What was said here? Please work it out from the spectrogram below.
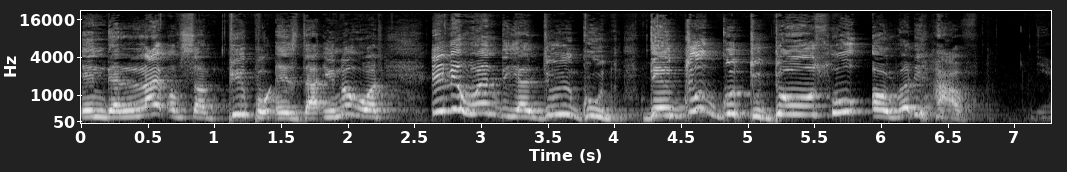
in the life of some people is that, you know what? Even when they are doing good, they do good to those who already have. Yeah.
